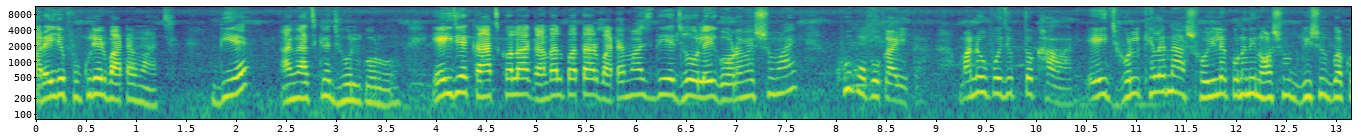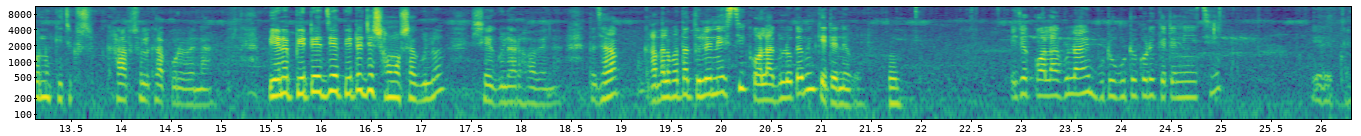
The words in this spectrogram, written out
আর এই যে পুকুরের বাটা মাছ দিয়ে আমি আজকে ঝোল করব। এই যে কাঁচকলা গাঁদাল পাতা আর বাটা মাছ দিয়ে ঝোল এই গরমের সময় খুব উপকারিতা। মানে উপযুক্ত খাওয়ার। এই ঝোল খেলে না শরীরে কোনো দিন অসুখ বিসুখ বা কোনো কিছু খারাপ শরীর খারাপ করবে না। পেনে পেটের যে পেটের যে সমস্যাগুলো সেগুলো আর হবে না। তো যাই হোক গাঁদাল পাতা তুলে নিয়ে এসেছি কলাগুলোকে আমি কেটে নেব। এই যে কলাগুলো আমি বুটো বুটো করে কেটে নিয়েছি। এরকম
